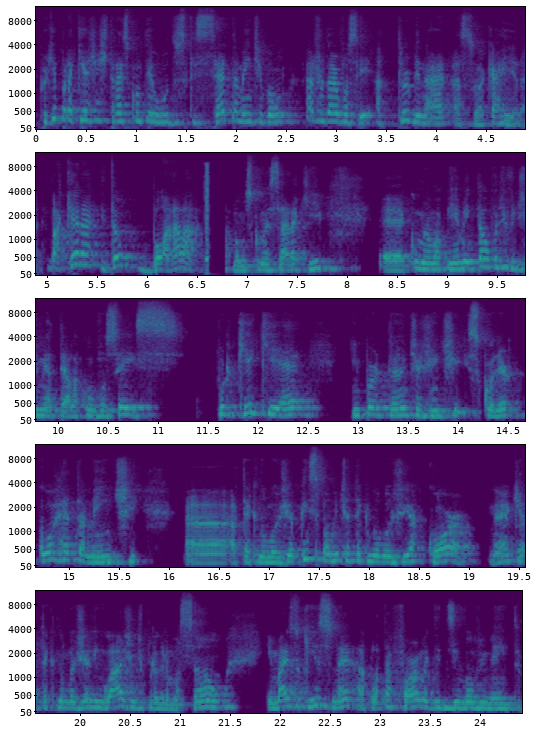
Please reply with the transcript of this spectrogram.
porque por aqui a gente traz conteúdos que certamente vão ajudar você a turbinar a sua carreira. Bacana? Então, bora lá! Vamos começar aqui é, com o meu mapinha mental, vou dividir minha tela com vocês por que, que é importante a gente escolher corretamente a, a, tecnologia, principalmente a tecnologia core, né, que é a tecnologia a linguagem de programação, e mais do que isso, né, a plataforma de desenvolvimento.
